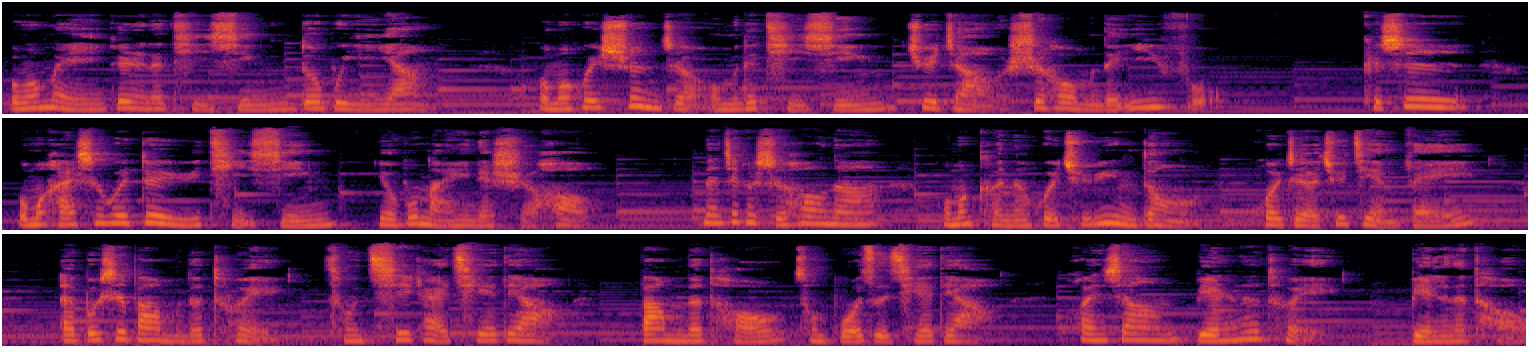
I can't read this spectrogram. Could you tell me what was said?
我们每一个人的体型都不一样，我们会顺着我们的体型去找适合我们的衣服。可是我们还是会对于体型有不满意的时候。那这个时候呢，我们可能会去运动或者去减肥，而不是把我们的腿从膝盖切掉，把我们的头从脖子切掉，换上别人的腿。别人的头。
